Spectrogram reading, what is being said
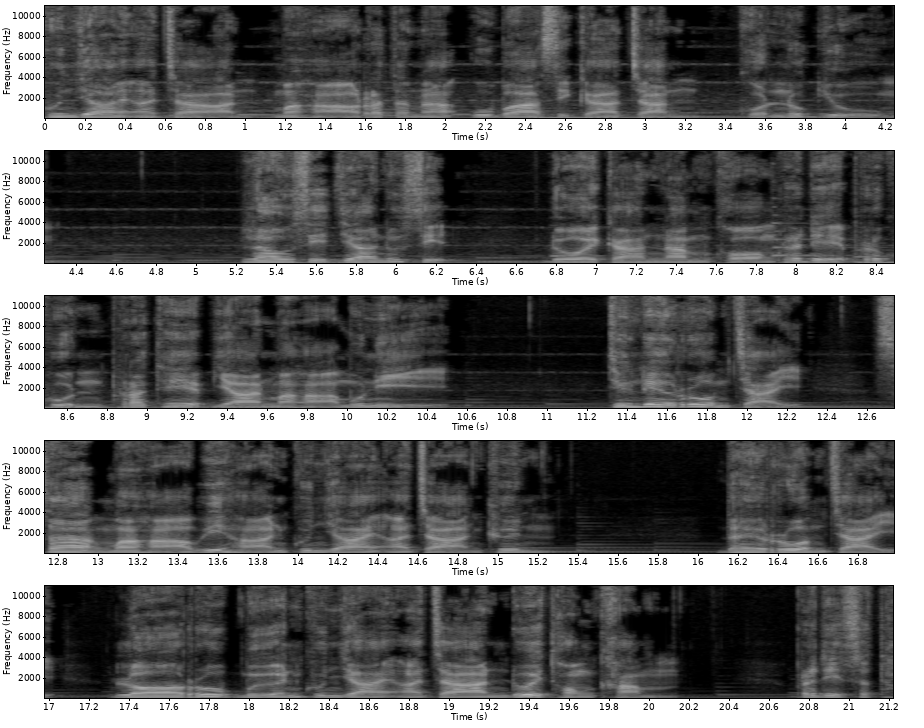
คุณยายอาจารย์ มหารัตนอุบาสิกาจันทร์ขนนกยูงเหล่าศิษยานุศิษย์โดยการนำของพระเดชพระคุณพระเทพยานมหามุนี จึงได้ร่วมใจสร้างมหาวิหารคุณยายอาจารย์ขึ้น ได้ร่วมใจหล่อรูปเหมือนคุณยายอาจารย์ด้วยทองคำประดิษฐ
